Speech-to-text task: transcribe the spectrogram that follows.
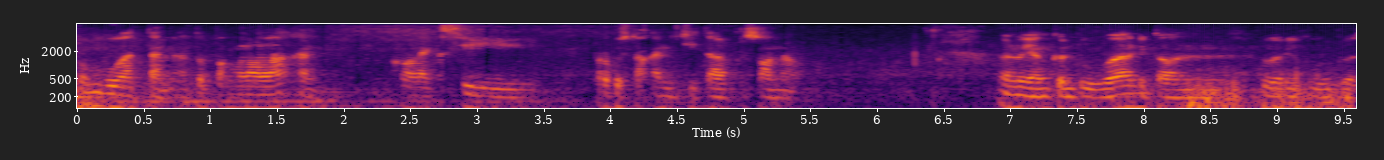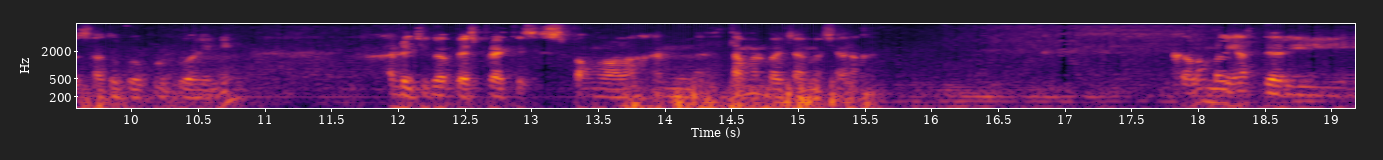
pembuatan atau pengelolaan koleksi perpustakaan digital personal. Lalu yang kedua di tahun 2021-2022 ini ada juga best practices pengelolaan taman bacaan masyarakat. Kalau melihat dari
